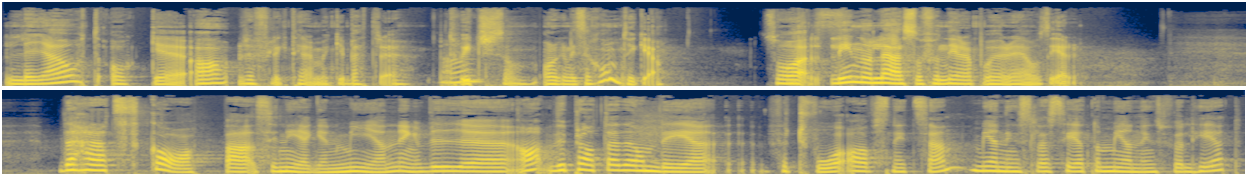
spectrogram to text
layout och eh, ja, reflekterar mycket bättre Twitch som organisation tycker jag. Så in och läs och fundera på hur det är hos er. Det här att skapa sin egen mening. Vi, eh, ja, vi pratade om det för två avsnitt sedan. Meningslöshet och meningsfullhet.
